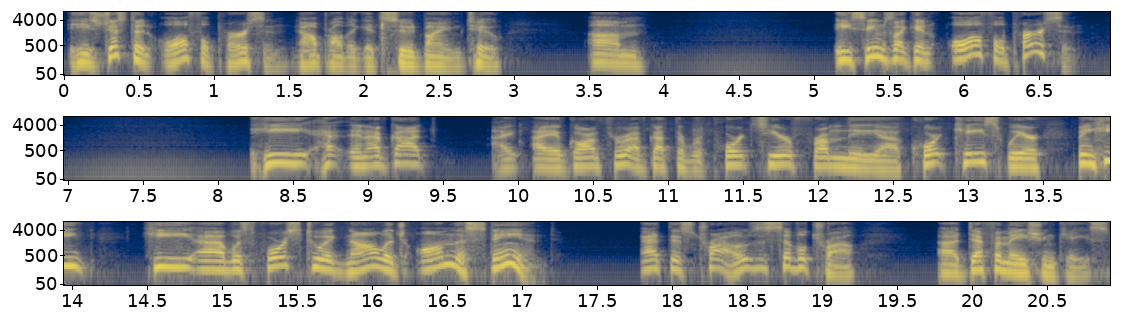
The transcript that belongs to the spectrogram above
he's just an awful person. I'll probably get sued by him too. Um, he seems like an awful person. He ha- and I've got I, I have gone through. I've got the reports here from the uh, court case where I mean he he uh, was forced to acknowledge on the stand at this trial, it was a civil trial, uh, defamation case.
